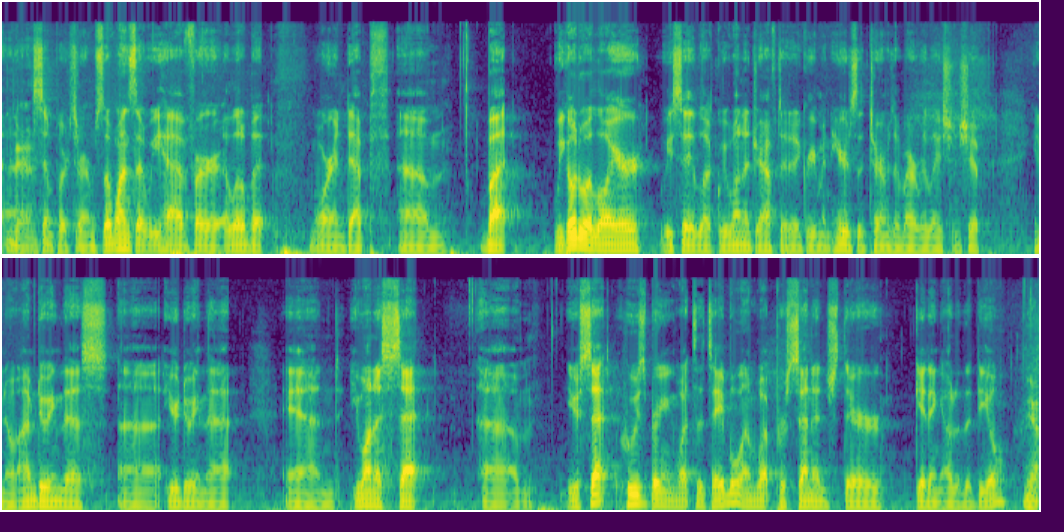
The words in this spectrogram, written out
uh, Yeah. simpler terms. The ones that we have are a little bit more in depth. Um, but we go to a lawyer. We say, look, we want to draft an agreement. Here's the terms of our relationship. You know, I'm doing this. Uh, you're doing that, and you want to set um, you set who's bringing what to the table and what percentage they're getting out of the deal. Yeah,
